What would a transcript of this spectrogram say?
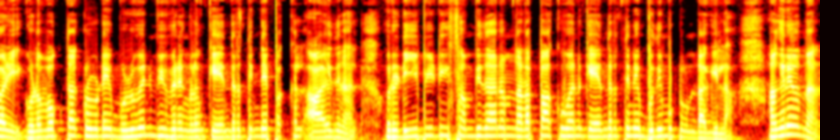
വഴി ഗുണഭോക്താക്കളുടെ മുഴുവൻ വിവരങ്ങളും കേന്ദ്രത്തിന്റെ പക്കൽ ആയതിനാൽ ഒരു ഡി ബി ടി സംവിധാനം നടപ്പാക്കുവാൻ കേന്ദ്രത്തിന് ബുദ്ധിമുട്ടുണ്ടാകില്ല. അങ്ങനെ വന്നാൽ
